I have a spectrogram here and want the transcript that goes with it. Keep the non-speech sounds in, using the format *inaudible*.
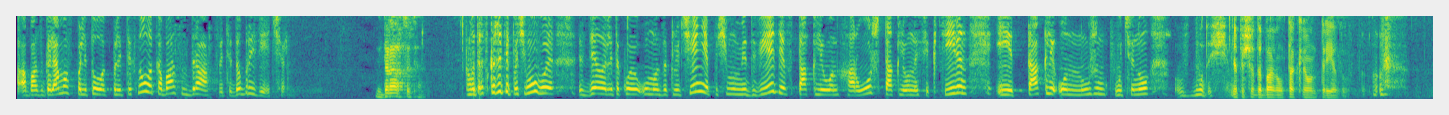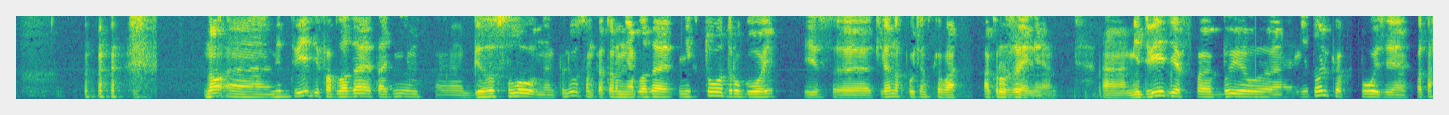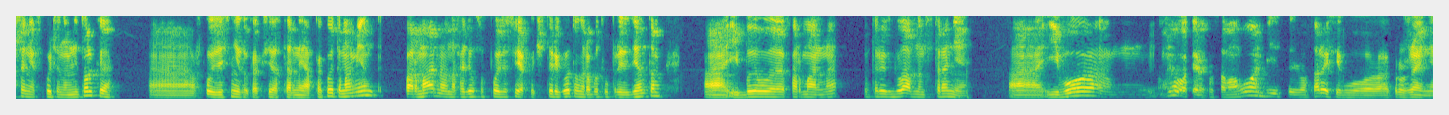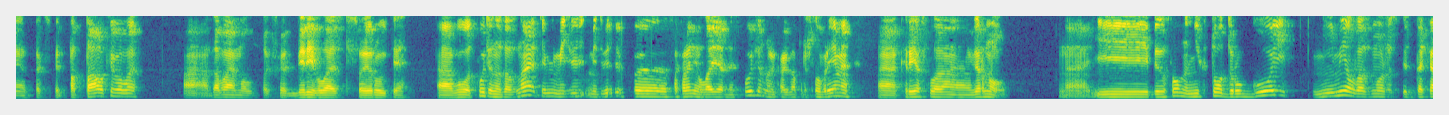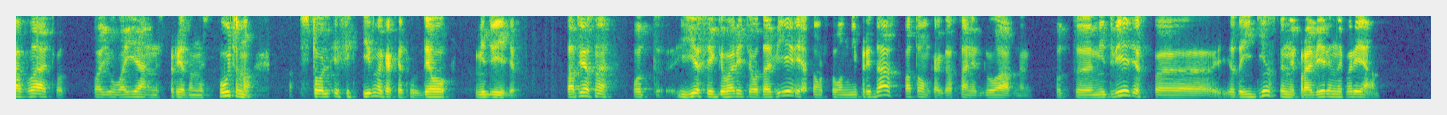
Абаз Галямов, политолог-политтехнолог. Абаз, здравствуйте, добрый вечер. Здравствуйте. Вот расскажите, почему вы сделали такое умозаключение, почему Медведев, так ли он хорош, так ли он эффективен, и так ли он нужен Путину в будущем? Я бы еще добавил, так ли он трезв. *laughs* Но э, Медведев обладает одним э, безусловным плюсом, которым не обладает никто другой из э, членов путинского окружения. Э, Медведев э, был э, не только в позе, в отношениях с Путиным не только в позе снизу, как все остальные, а в какой-то момент формально он находился в позе сверху. Четыре года он работал президентом и был формально, повторюсь, главным в стране. Его, ну, во-первых, у самого амбиции, во-вторых, его окружение, так сказать, подталкивало, давай, мол, так сказать, бери власть в свои руки – а, вот. Путин это знает, менее Медведев э, сохранил лояльность Путину, и когда пришло время, э, кресло вернул. Э, и, безусловно, никто другой не имел возможности доказать вот свою лояльность, преданность Путину столь эффективно, как это сделал Медведев. Соответственно, вот если говорить о доверии, о том, что он не предаст потом, когда станет главным, вот Медведев – это единственный проверенный вариант.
